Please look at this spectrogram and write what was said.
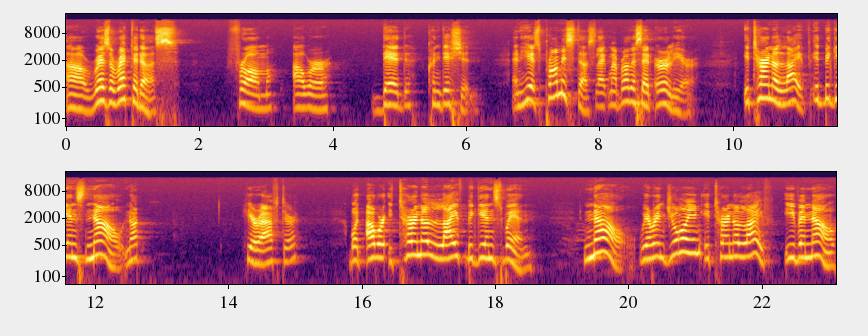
uh, resurrected us from our dead condition. And he has promised us, like my brother said earlier, eternal life. It begins now, not hereafter, but our eternal life begins when? Now. We are enjoying eternal life even now.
